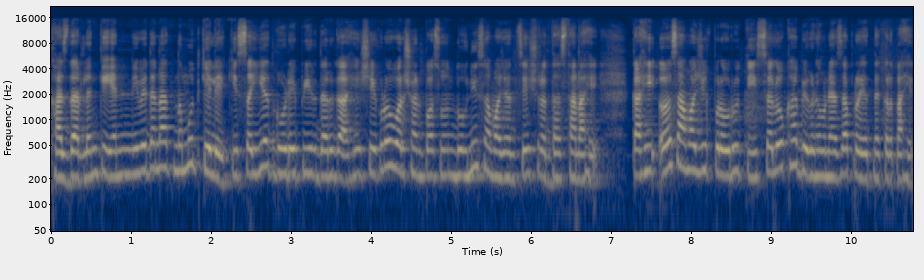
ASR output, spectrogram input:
खासदार लंके यांनी निवेदनात नमूद केले की सय्यद घोडेपीर दर्गा हे शेकडो वर्षांपासून दोन्ही समाजांचे श्रद्धास्थान आहे. काही असामाजिक प्रवृत्ती सलोखा बिघडवण्याचा प्रयत्न करत आहेत.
